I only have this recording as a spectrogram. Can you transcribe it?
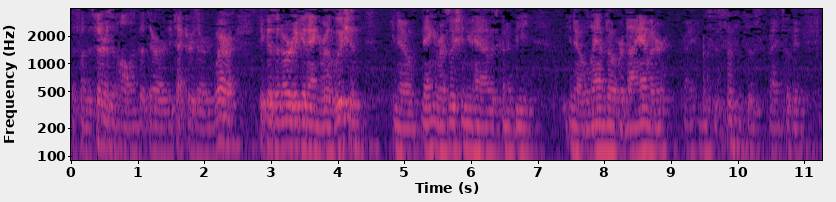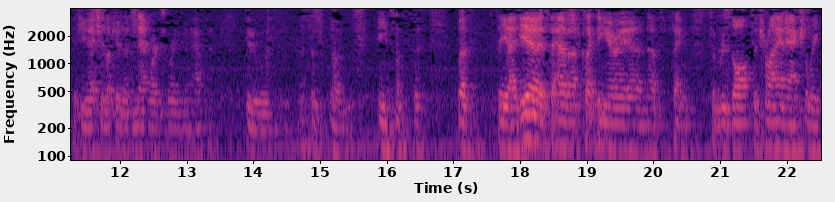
That's one of the centers in Holland, but there are detectors everywhere, because in order to get angular resolution, you know, the angular resolution you have is going to be, you know, lambda over diameter, right? This is synthesis, right? So if you actually look at the networks where you're going to have to do a uh, beam synthesis. But the idea is to have enough collecting area, enough thing to resolve, to try and actually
